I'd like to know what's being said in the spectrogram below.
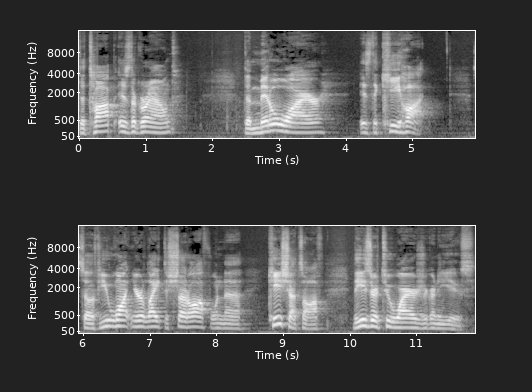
the top is the ground. The middle wire is the key hot. So if you want your light to shut off when the key shuts off these are two wires you're going to use.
